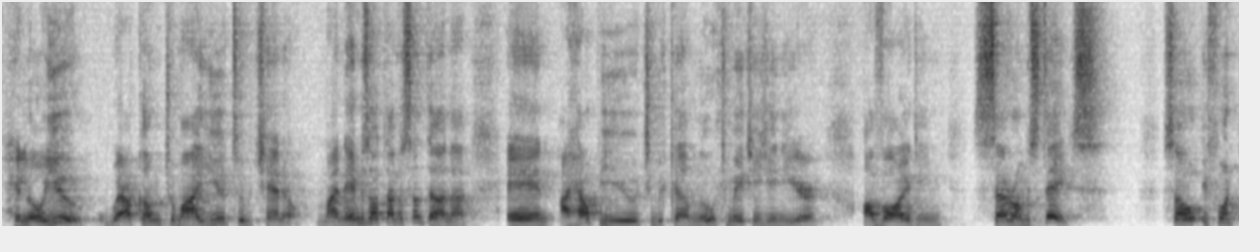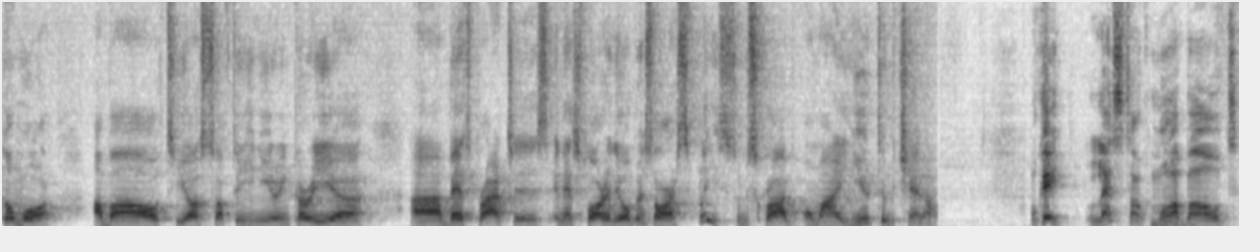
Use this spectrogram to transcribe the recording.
Hello you! Welcome to my YouTube channel. My name is Otavio Santana and I help you to become an ultimate engineer avoiding several mistakes. So if you want to know more about your software engineering career, uh, best practice and exploring the open source, please subscribe on my YouTube channel. Okay, let's talk more about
